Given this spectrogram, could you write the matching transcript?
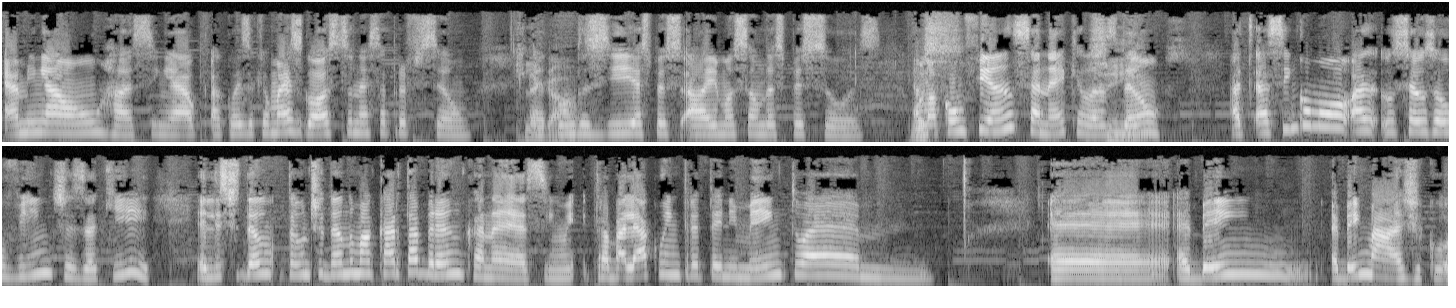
é a minha honra, assim, é a, a coisa que eu mais gosto nessa profissão. Que legal. É conduzir a emoção das pessoas. É Você- uma confiança, né, que elas Sim. dão. Assim como a- os seus ouvintes aqui, eles estão te dando uma carta branca, né? Assim, trabalhar com entretenimento é, hum, é, é bem é bem mágico.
